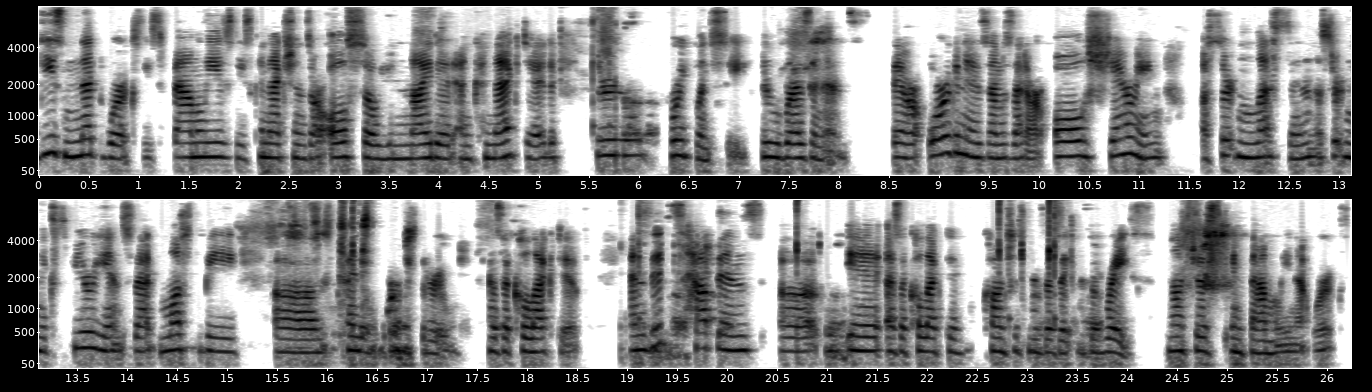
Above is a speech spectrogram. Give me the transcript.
these networks, these families, these connections are also united and connected through frequency, through resonance. They are organisms that are all sharing a certain lesson, a certain experience that must be um, kind of worked through as a collective. And this happens uh, in, as a collective consciousness, as a, as a race, not just in family networks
